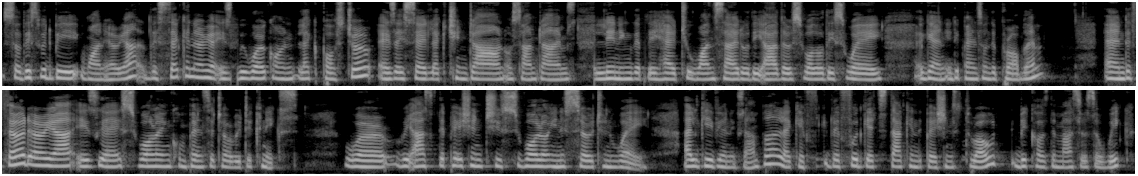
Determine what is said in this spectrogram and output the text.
So this would be one area. The second area is we work on like posture, as I said, like chin down or sometimes leaning the, the head to one side or the other, swallow this way. Again, it depends on the problem. And the third area is uh, swallowing compensatory techniques where we ask the patient to swallow in a certain way. I'll give you an example. Like if the food gets stuck in the patient's throat because the muscles are weak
